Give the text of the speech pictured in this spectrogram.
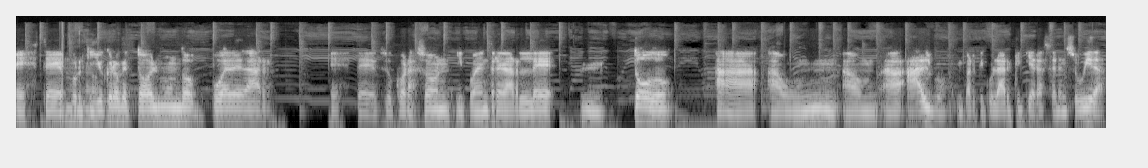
este, porque yo creo que todo el mundo puede dar este, su corazón y puede entregarle todo a, a, un, a, un, a, algo en particular que quiera hacer en su vida.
